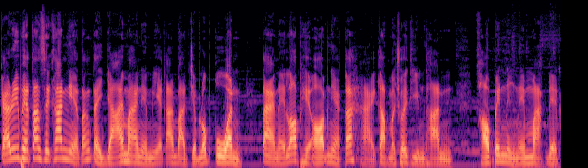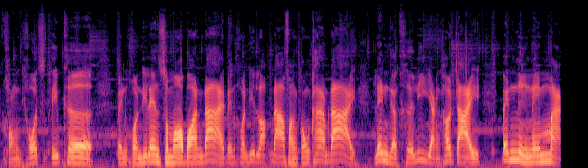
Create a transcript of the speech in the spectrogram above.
แกรี่เพตันเซคันเนี่ยตั้งแต่ย้ายมาเนี่ยมีอาการบาดเจ็บรบกวน แต่ในรอบเพย์ออฟเนี่ยก็หายกลับมาช่วยทีมทัน เขาเป็นหนึ่งในหมากเด็ดของโค้ชสตีฟเคอร์เป็นคนที่เล่นสมอลบอลได้ เป็นคนที่ล็อกดาวน์ฝั่งตรงข้ามได้ เล่นกับเคอรี่อย่างเข้าใจ เป็นหนึ่งในหมาก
